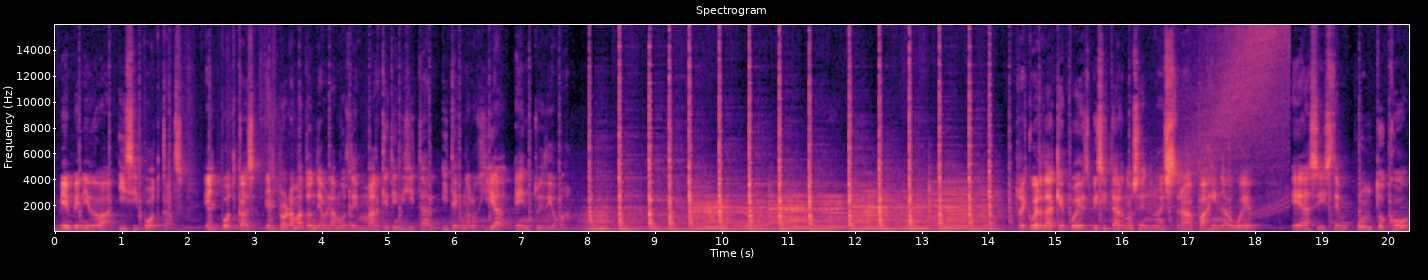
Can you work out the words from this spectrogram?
bienvenido a Easy Podcasts, el podcast, el programa donde hablamos de marketing digital y tecnología en tu idioma. Recuerda que puedes visitarnos en nuestra página web easystem.co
